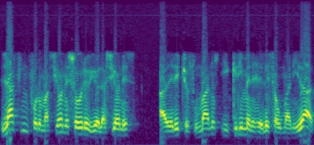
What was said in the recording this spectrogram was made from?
las informaciones sobre violaciones a derechos humanos y crímenes de lesa humanidad,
